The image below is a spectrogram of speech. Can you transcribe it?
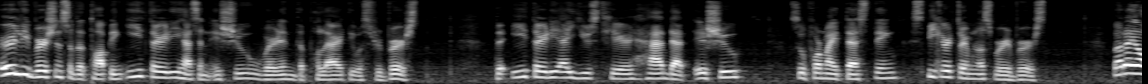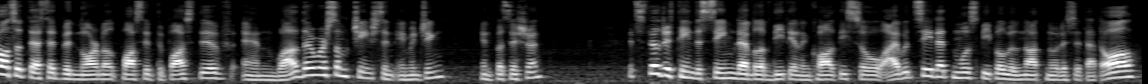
Early versions of the topping E30 has an issue wherein the polarity was reversed. The E30 I used here had that issue, so for my testing, speaker terminals were reversed. But I also tested with normal positive to positive, and while there were some changes in imaging, in position, it still retained the same level of detail and quality, so I would say that most people will not notice it at all,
